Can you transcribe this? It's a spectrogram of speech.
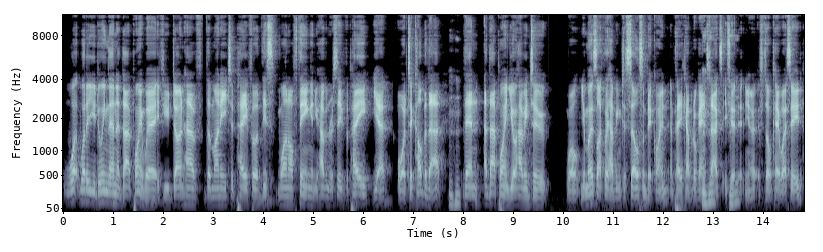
what what are you doing then at that point where if you don't have the money to pay for this one-off thing and you haven't received the pay yet or to cover that mm-hmm. then at that point you're having to well, you're most likely having to sell some Bitcoin and pay capital gains mm-hmm. tax if you mm-hmm. you know if it's all KYC'd,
